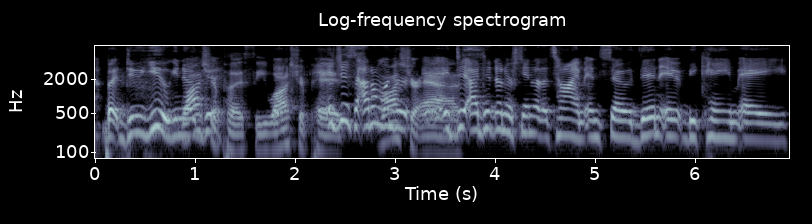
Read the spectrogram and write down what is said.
but do you, you know? wash do- your pussy. Wash your piss. it just I don't wash under, your it ass. di- I didn't understand at the time, and so then it became a.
